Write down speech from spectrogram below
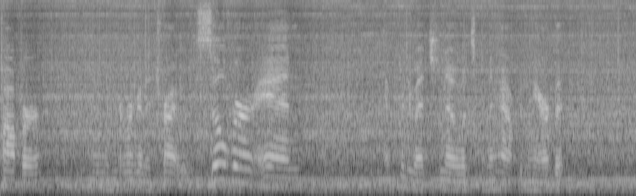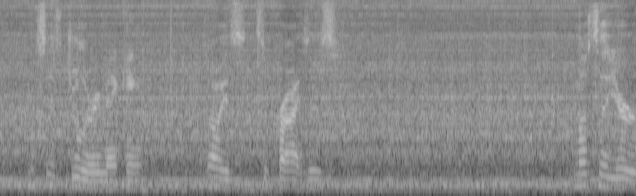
copper. And we're going to try it with silver, and I pretty much know what's going to happen here, but this is jewelry making. It's always surprises. Most of your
